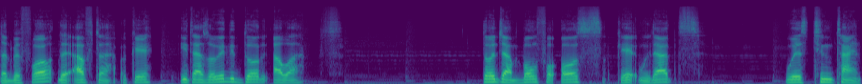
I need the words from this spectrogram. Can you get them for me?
The before, the after, okay? It has already done our dodge and burn for us, okay, without wasting time.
